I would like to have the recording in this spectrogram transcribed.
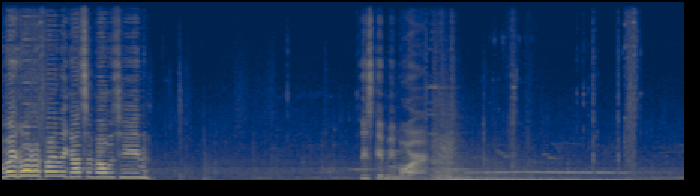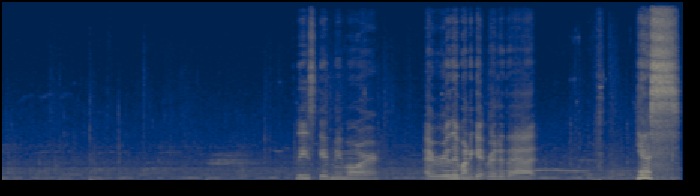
Oh my god, I finally got some Velveteen! Please give me more. Please give me more. I really want to get rid of that. Yes!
